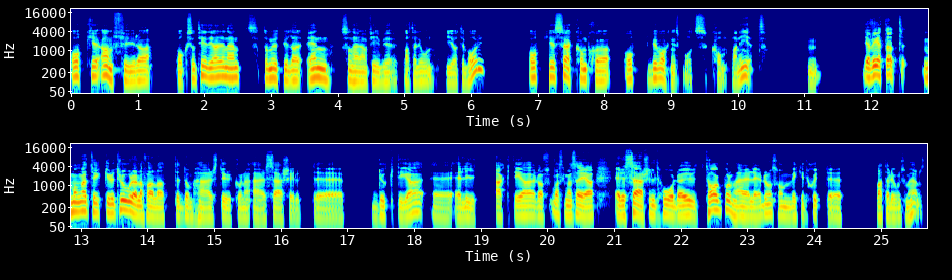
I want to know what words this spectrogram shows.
Och eh, AMF4, också tidigare nämnt, de utbildar en sån här amfibiebataljon i Göteborg. Och eh, Säkomp sjö och bevakningsbåtskompaniet. Mm. Jag vet att många tycker och tror i alla fall att de här styrkorna är särskilt eh, duktiga, eh, elitaktiga, vad ska man säga? Är det särskilt hårda uttag på de här eller är de som vilket skyttebataljon som helst?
